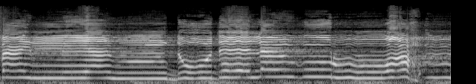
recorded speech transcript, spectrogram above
فليمدد له الرحمن.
